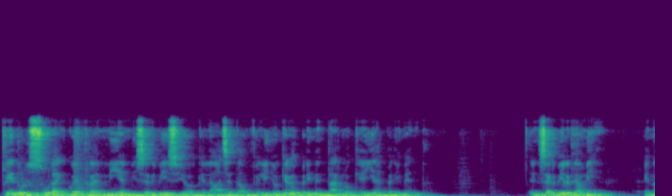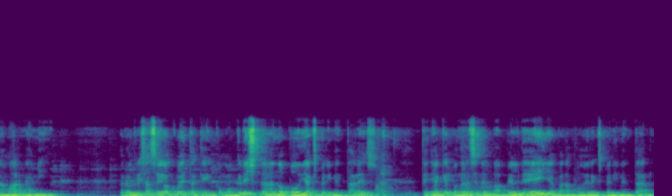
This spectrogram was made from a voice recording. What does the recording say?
¿Qué dulzura encuentra en mí, en mi servicio, que la hace tan feliz? Yo quiero experimentar lo que ella experimenta en servirme a mí, en amarme a mí. Pero Krishna se dio cuenta que como Krishna no podía experimentar eso, tenía que ponerse en el papel de ella para poder experimentar.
